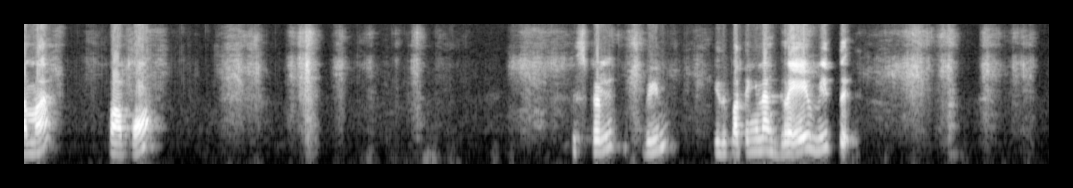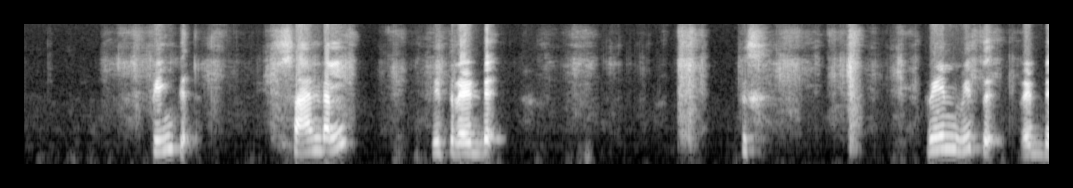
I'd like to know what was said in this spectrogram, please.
நம்ம பார்ப்போம். கிறிஸ்டல் கிரீன் இது பாத்தீங்கன்னா grey with pink sandal with red green with red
